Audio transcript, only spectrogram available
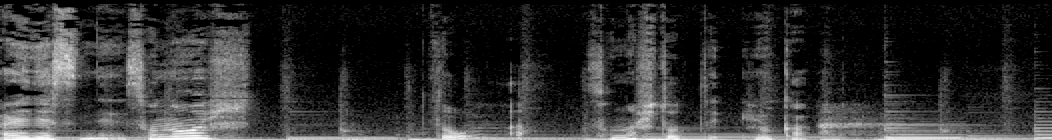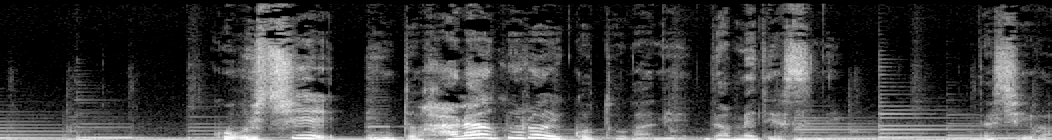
あれですね。その人その人っていうかこう牛、うん、と腹黒いことがねダメですね。私は。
